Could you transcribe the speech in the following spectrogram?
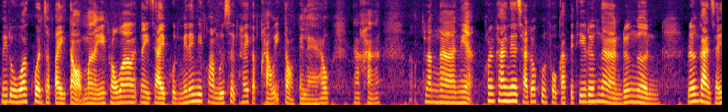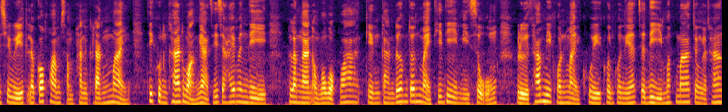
ไม่รู้ว่าควรจะไปต่อไหม เพราะว่าในใจคุณไม่ได้มีความรู้สึกให้กับเขาอีกต่อไปแล้วนะคะพลังงานเนี่ยค่อนข้างแน่ชัดว่าคุณโฟกัสไปที่เรื่องงานเรื่องเงิน เรื่องการใช้ชีวิตแล้วก็ความสัมพันธ์ครั้งใหม่ ที่คุณคาดหวังอยากที่จะให้มันดี พลังงานออกมาบอกว่าเกณฑ์การเริ่มต้นใหม่ที่ดีมีสูง หรือถ้ามีคนใหม่คุย คนคนนี้จะดีมากๆจนกระทั่ง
